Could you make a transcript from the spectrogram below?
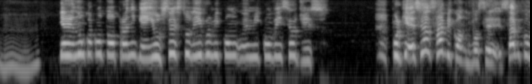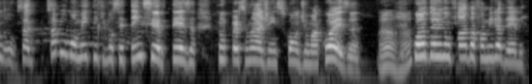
Uhum. e ele nunca contou pra ninguém. E o sexto livro me, me convenceu disso. Porque você sabe quando você. Sabe quando. Sabe, sabe o momento em que você tem certeza que um personagem esconde uma coisa? Aham. Quando ele não fala da família dele.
